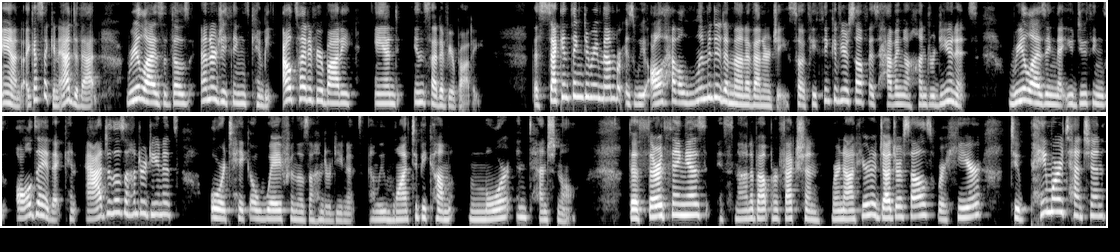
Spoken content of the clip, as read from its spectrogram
And I guess I can add to that realize that those energy things can be outside of your body and inside of your body. The second thing to remember is we all have a limited amount of energy. So if you think of yourself as having 100 units, realizing that you do things all day that can add to those 100 units or take away from those 100 units. And we want to become more intentional. The third thing is it's not about perfection. We're not here to judge ourselves. We're here to pay more attention,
